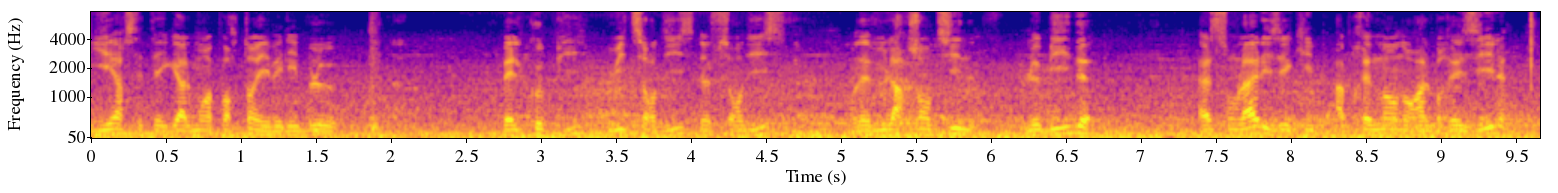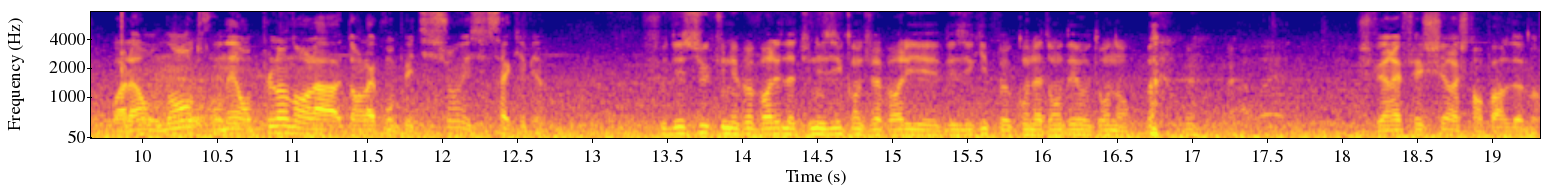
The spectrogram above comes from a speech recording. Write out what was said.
Hier c'était également important, il y avait les Bleus belle copie, 8 sur 10, 9 sur 10. On a vu l'Argentine, le bid. Elles sont là, les équipes. Après-demain, on aura le Brésil. Voilà, on entre, on est en plein dans la, dans la compétition et c'est ça qui est bien. Je suis déçu que tu n'aies pas parlé de la Tunisie quand tu as parlé des équipes qu'on attendait au tournant. je vais réfléchir et je t'en parle demain.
